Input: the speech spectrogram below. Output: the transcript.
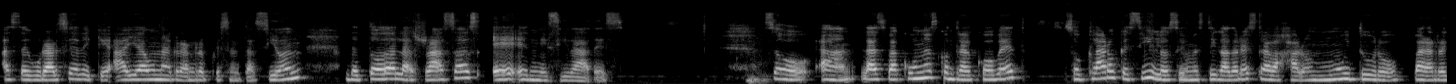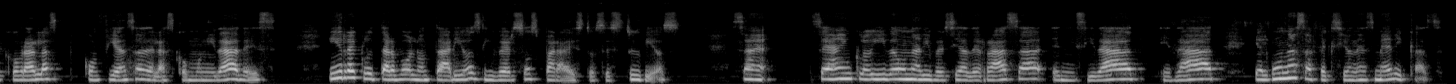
asegurarse de que haya una gran representación de todas las razas e etnicidades. So, um, las vacunas contra el COVID So, claro que sí, los investigadores trabajaron muy duro para recobrar la confianza de las comunidades y reclutar voluntarios diversos para estos estudios. Se, ha incluido una diversidad de raza, etnicidad, edad y algunas afecciones médicas.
